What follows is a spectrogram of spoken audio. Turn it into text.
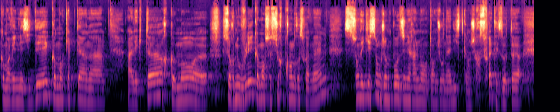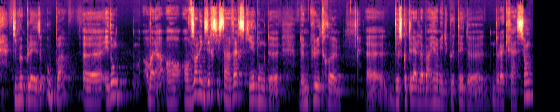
comment viennent les idées, comment capter un, lecteur, comment euh, se renouveler, comment se surprendre soi-même. Ce sont des questions que je me pose généralement en tant que journaliste quand je reçois des auteurs qui me plaisent ou pas. Euh, et donc, voilà, en, faisant l'exercice inverse qui est donc de, de ne plus être de ce côté-là de la barrière, mais du côté de, de la création,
